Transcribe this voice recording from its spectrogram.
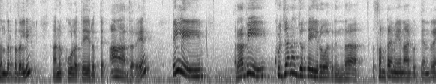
ಸಂದರ್ಭದಲ್ಲಿ ಅನುಕೂಲತೆ ಇರುತ್ತೆ. ಆದರೆ ಇಲ್ಲಿ ರವಿ ಕುಜನ ಜೊತೆ ಇರೋದರಿಂದ ಸಮ್ಟೈಮ್ ಏನಾಗುತ್ತೆ ಅಂದರೆ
